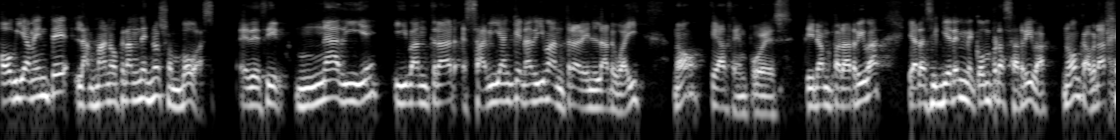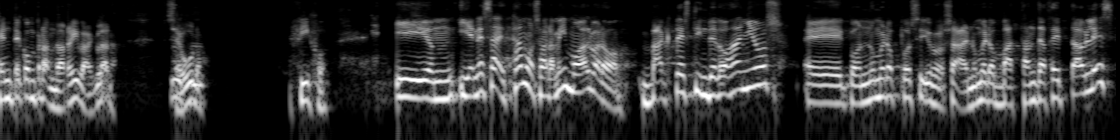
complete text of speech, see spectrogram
obviamente las manos grandes no son bobas. Es decir, nadie iba a entrar, sabían que nadie iba a entrar en largo ahí, ¿no? ¿Qué hacen? Pues tiran para arriba y ahora si quieren me compras arriba, ¿no? Que habrá gente comprando arriba, claro, seguro, fijo. Y, y, en esa estamos ahora mismo, Álvaro. Backtesting de dos años, eh, con números positivos, o sea, números bastante aceptables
